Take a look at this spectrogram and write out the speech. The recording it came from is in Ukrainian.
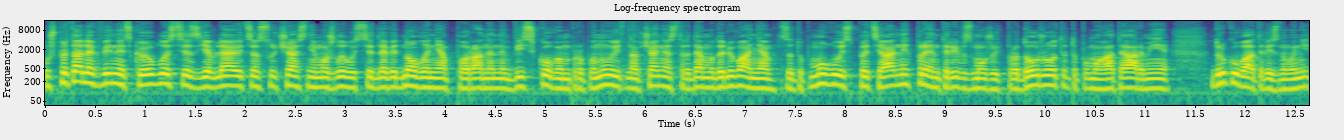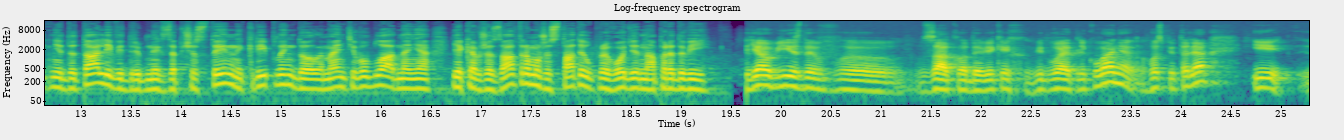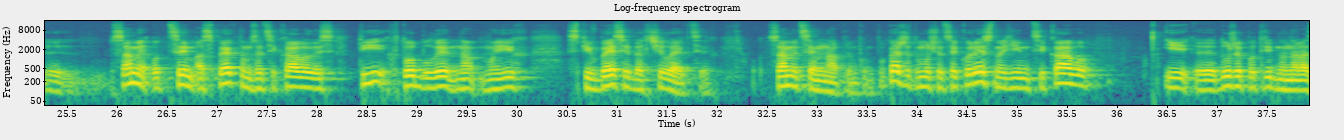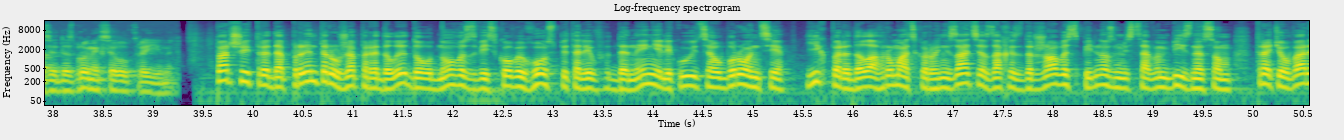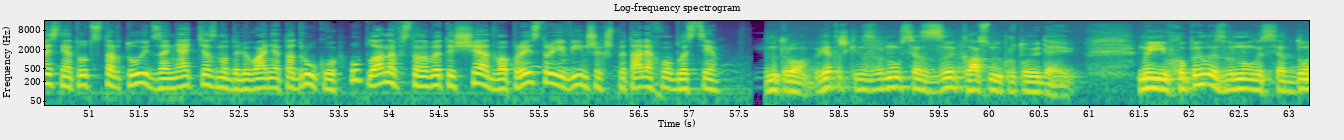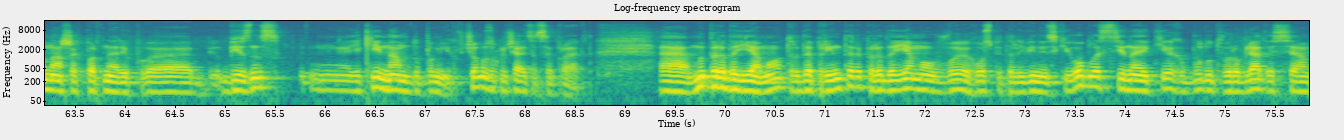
У шпиталях Вінницької області з'являються сучасні можливості для відновлення. Пораненим військовим пропонують навчання з 3D-моделювання. За допомогою спеціальних принтерів зможуть продовжувати допомагати армії, друкувати різноманітні деталі від дрібних запчастин і кріплень до елементів обладнання, яке вже завтра може стати у пригоді на передовій. Я об'їздив е, заклади, в яких відбувають лікування, госпіталя, і е, саме цим аспектом зацікавились ті, хто були на моїх співбесідах чи лекціях. Саме цим напрямком. По-перше, тому що це корисно, їм цікаво і е, дуже потрібно наразі для Збройних сил України. Перший 3D-принтер уже передали до одного з військових госпіталів, де нині лікуються оборонці. Їх передала громадська організація Захист держави спільно з місцевим бізнесом. 3 вересня тут стартують заняття з моделювання та друку. У планах встановити ще два пристрої в інших шпиталях області. Дмитро Вєташкін звернувся з класною крутою ідеєю. Ми її вхопили, звернулися до наших партнерів е, бізнес, який нам допоміг. В чому заключається цей проект? Е, Ми передаємо 3D-принтери, передаємо в госпіталі Вінницької області, на яких будуть вироблятися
